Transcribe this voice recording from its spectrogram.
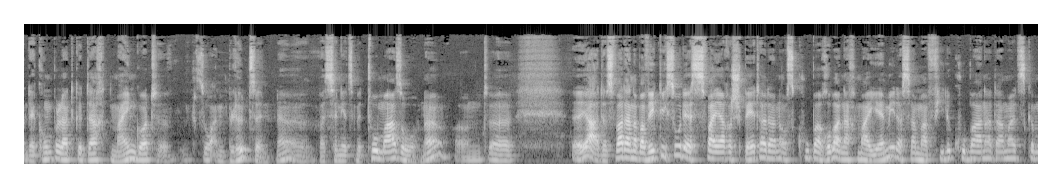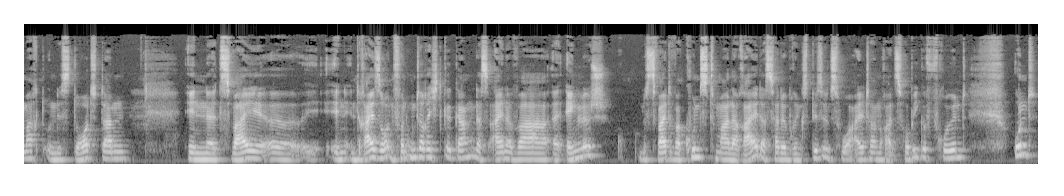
Und der Kumpel hat gedacht, mein Gott, äh, so ein Blödsinn. Ne? Was denn jetzt mit Tomaso? Ne? Und äh, äh, ja, das war dann aber wirklich so. Der ist zwei Jahre später dann aus Kuba rüber nach Miami. Das haben mal viele Kubaner damals gemacht und ist dort dann in äh, zwei, äh, in, in drei Sorten von Unterricht gegangen. Das eine war Englisch, das zweite war Kunstmalerei. Das hat übrigens bis ins hohe Alter noch als Hobby gefrönt und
